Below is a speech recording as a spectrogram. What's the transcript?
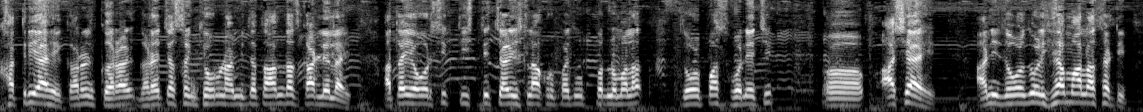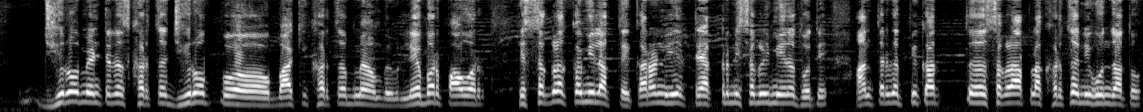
खात्री आहे. कारण घरा घड्याच्या संख्येवरून आम्ही त्याचा अंदाज काढलेला आहे. आता यावर्षी तीस ते चाळीस लाख रुपयाचं उत्पन्न मला जवळपास होण्याची आशा आहे. आणि जवळजवळ ह्या मालासाठी झिरो मेंटेनन्स खर्च झिरो प- बाकी खर्च लेबर पॉवर हे सगळं कमी लागतंय. कारण हे ट्रॅक्टरनी सगळी मेहनत होते. अंतर्गत पिकात सगळा आपला खर्च निघून जातो.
